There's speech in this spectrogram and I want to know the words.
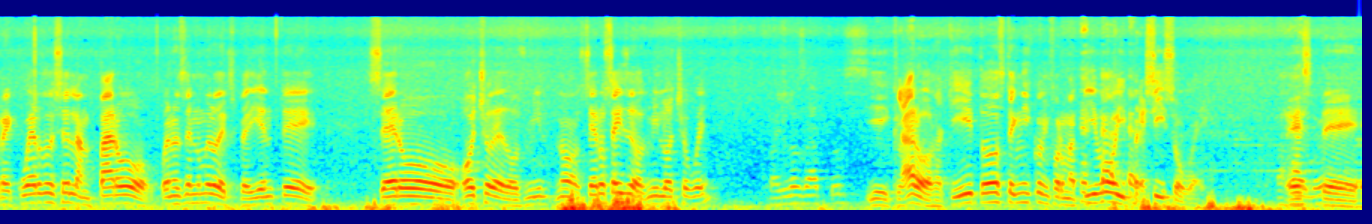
recuerdo es el amparo, bueno, es el número de expediente 08 de 2000, no, 06 de 2008, güey Ahí los datos. Y claro, aquí todo es técnico, informativo y preciso, güey. Este,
